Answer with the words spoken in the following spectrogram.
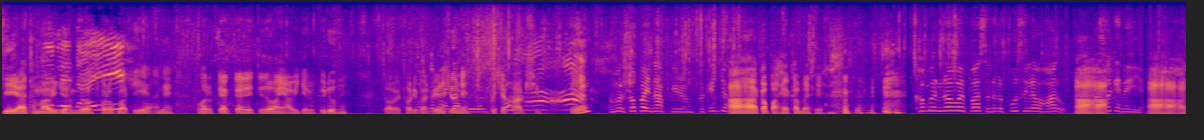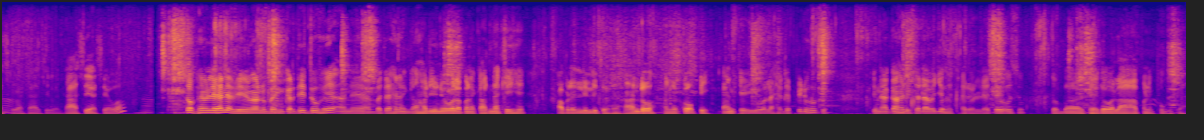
દી હાથમાં આવી ગયો સમજો થોડોક બાકી છે. અને અમારું ટ્રેક્ટર એ તો અહીં આવી ગયેલું પીડું છે. તો હવે થોડીક વાર વીણશું ને પછી ભાગશું. હે? અમાર કપાઈ ના પીરમ તો કીજો હા હા કપા છે ખબર છે. ખબર ન હોય પાછું નકર પૂછી લેવું સારું હા હા. કે હા હા સાચી વાત સાચી વાત. હા છે છે હો. તો ફેમિલી હે ને વીણવાનું બંધ કરી દીધું છે અને બધા હે ને ગાંડીઓને ઓલા પણ કાઢ નાખી છે. આપણે લઈ લીધો છે હાંડો અને ટોપી. કારણ કે એ ઓલા હેડે પીડું કે તેના ગાંઠી ચડાવે જો ત્યારે લેતો હોઉં છું. તો બધા તો ઓલા આપણે પૂગતા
